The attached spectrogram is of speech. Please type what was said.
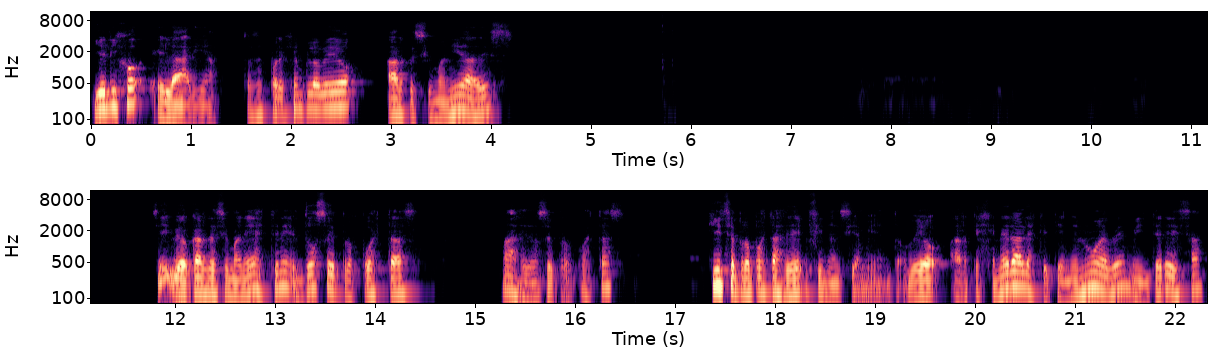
y elijo el área. Entonces, por ejemplo, veo artes y humanidades. ¿Sí? Veo que artes y humanidades tiene 12 propuestas, más de 12 propuestas, 15 propuestas de financiamiento. Veo artes generales que tiene 9, me interesa.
